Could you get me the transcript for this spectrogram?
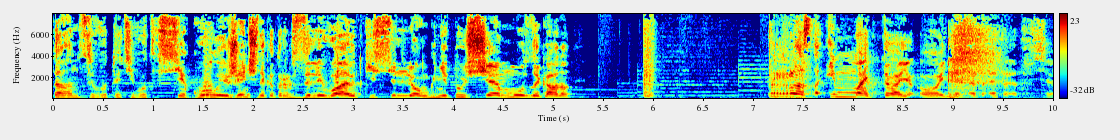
танцы, вот эти вот все голые женщины, которых заливают киселем, гнетущая музыка, а потом просто и мать твою. Ой, нет, это, это, это все.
